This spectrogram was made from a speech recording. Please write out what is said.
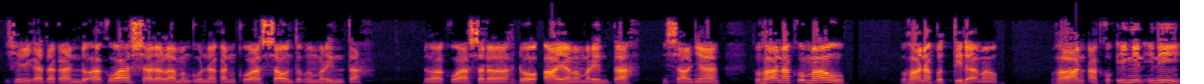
Di sini katakan doa kuasa adalah menggunakan kuasa untuk memerintah. Doa kuasa adalah doa yang memerintah. Misalnya, Tuhan aku mau, Tuhan aku tidak mau. Tuhan aku ingin ini,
